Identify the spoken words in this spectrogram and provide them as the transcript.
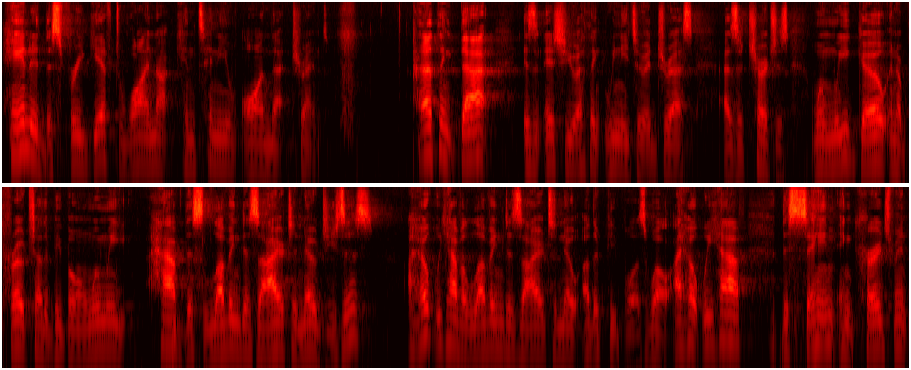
handed this free gift, why not continue on that trend? And I think that is an issue I think we need to address as a church is when we go and approach other people and when we have this loving desire to know Jesus, I hope we have a loving desire to know other people as well. I hope we have the same encouragement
